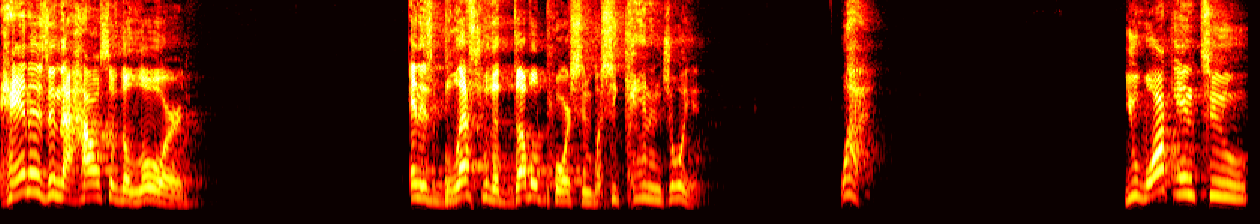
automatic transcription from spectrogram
Hannah is in the house of the Lord, and is blessed with a double portion, but she can't enjoy it. Why? You walk into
